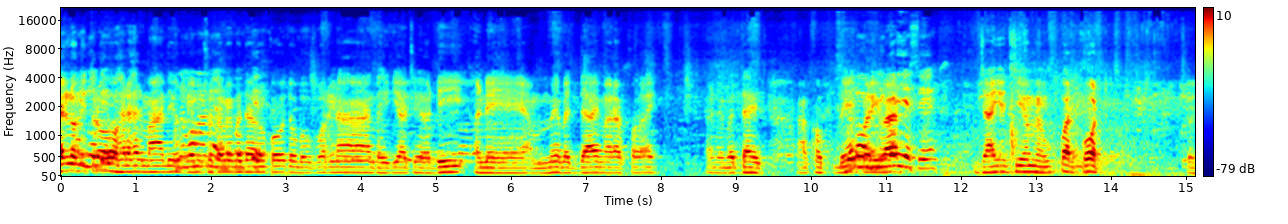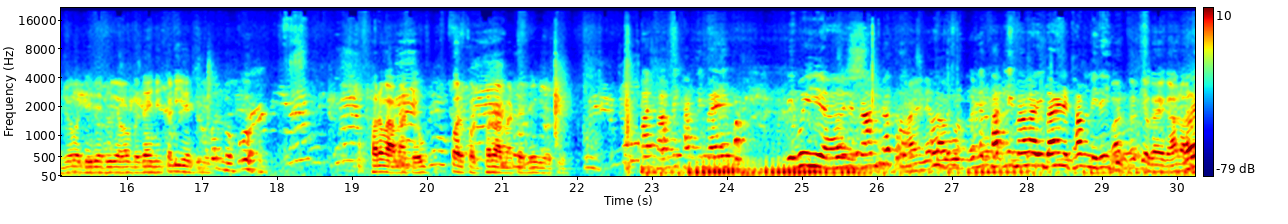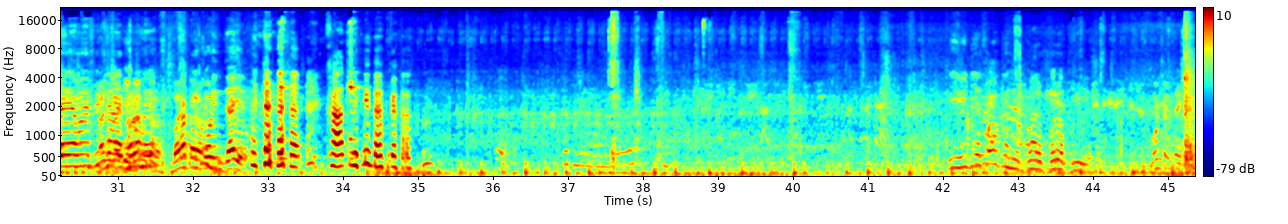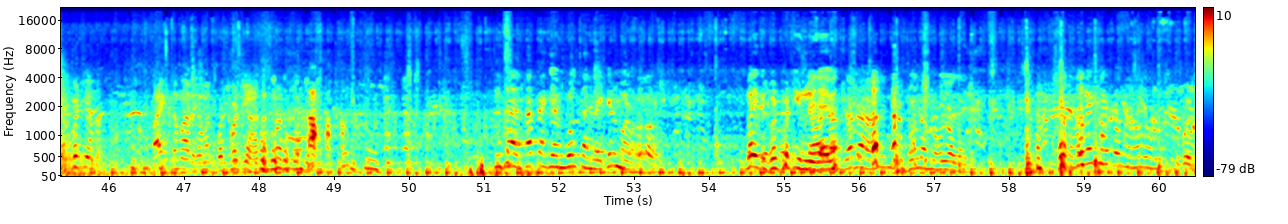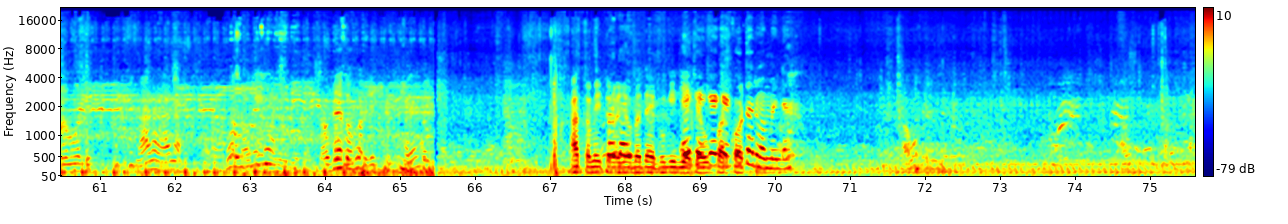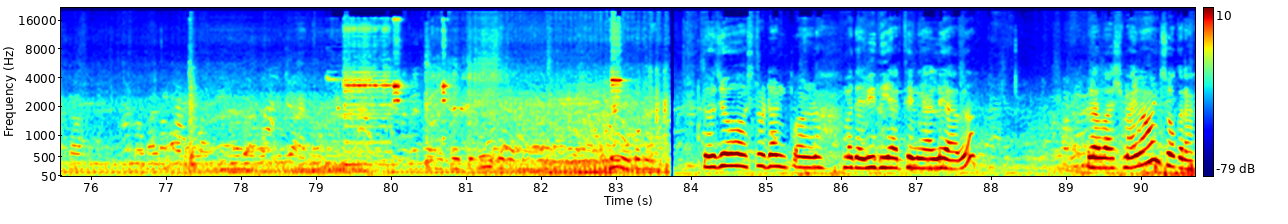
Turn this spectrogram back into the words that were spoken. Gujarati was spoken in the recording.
હેલો મિત્રો હર હર મહાદેવ કેમ છો તમે બધા લોકો? તો બપોરના થઈ ગયા છે અઢી અને અમે બધાએ મારા ભાઈ અને બધાય આખો બે પરિવાર જઈએ છીએ અમે ઉપર કોટ. તો જો ધીરે ધીરે હવે બધા નીકળીએ છીએ. ફરવા માટે ઉપર કોટ ફરવા માટે જઈએ છીએ. ખાટલી કાકા એ વીડિયો તો કે ને મારે ભરત વીડિયો મોટરસાઇકલ ભટભટિયામાં બાઇક તમારે ભટભટિયા હતા બોલતા કેમ મળો ભાઈ તો ભટભટી લઈ જાય આ ના ના ના હા તો મિત્રો જો બધા ભૂગી ગયા છે ઉપર કોટ ઉતરવા માંડ્યા. તો જો સ્ટુડન્ટ પણ બધા વિદ્યાર્થીની આ લઈ આવ્યો. પ્રવાસમાં આવ્યા હોય ને છોકરા.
